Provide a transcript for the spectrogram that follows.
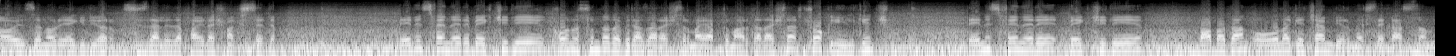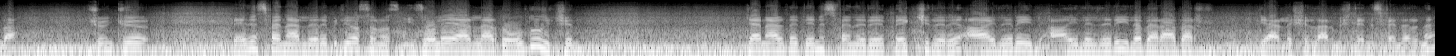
O yüzden oraya gidiyorum. Sizlerle de paylaşmak istedim. Deniz feneri bekçiliği konusunda da biraz araştırma yaptım arkadaşlar. Çok ilginç. Deniz feneri bekçiliği babadan oğula geçen bir meslek aslında. Çünkü deniz fenerleri biliyorsunuz izole yerlerde olduğu için genelde deniz feneri bekçileri aileleri aileleriyle beraber yerleşirlermiş deniz fenerine.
